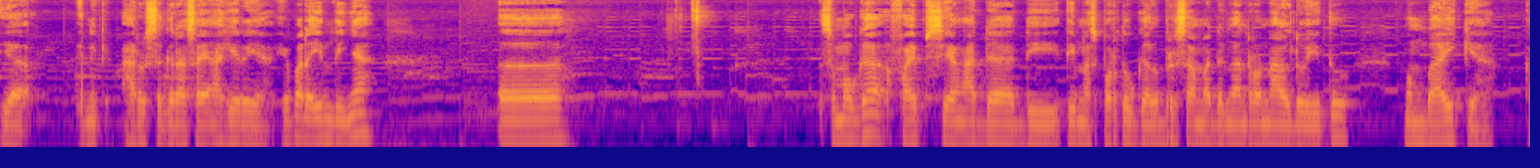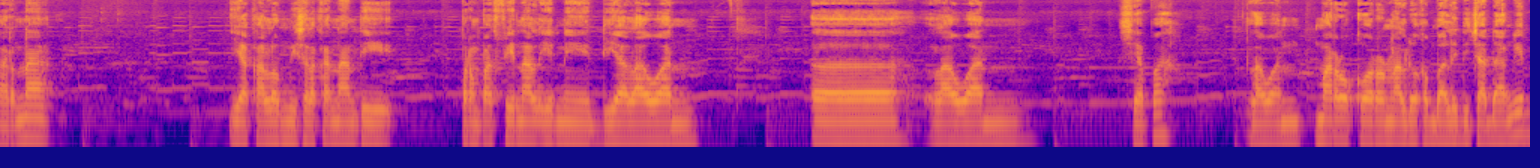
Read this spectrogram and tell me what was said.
Ya ini harus segera saya akhiri ya. Ya pada intinya uh, semoga vibes yang ada di timnas Portugal bersama dengan Ronaldo itu membaik ya. Karena ya kalau misalkan nanti perempat final ini dia lawan uh, lawan siapa? Lawan Maroko Ronaldo kembali dicadangin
